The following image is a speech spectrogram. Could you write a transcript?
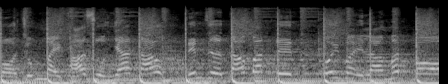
Bò chúng mày phá ruộng nhà tao. Đến giờ tao bắt đền. Ôi, vậy là mất bò.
